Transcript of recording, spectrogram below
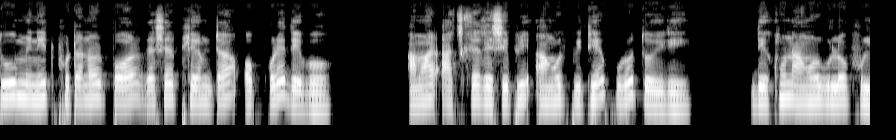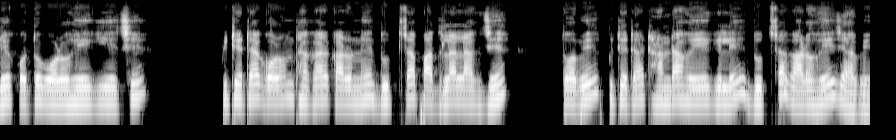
দু মিনিট ফোটানোর পর গ্যাসের ফ্লেমটা অফ করে দেব। আমার আজকের রেসিপি আঙুর পিঠে পুরো তৈরি। দেখুন আঙুরগুলো ফুলে কত বড় হয়ে গিয়েছে। পিঠেটা গরম থাকার কারণে দুধটা পাতলা লাগছে। তবে পিঠেটা ঠান্ডা হয়ে গেলে দুধটা গাঢ় হয়ে যাবে।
